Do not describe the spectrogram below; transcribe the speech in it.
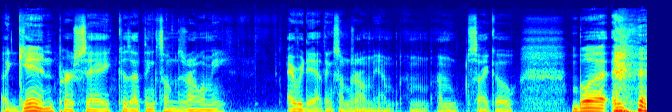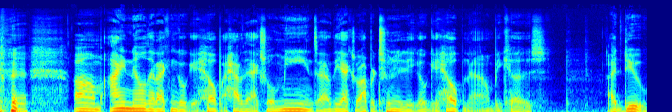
again per se because I think something's wrong with me every day. I think something's wrong with me. I'm I'm, I'm psycho, but um, I know that I can go get help. I have the actual means. I have the actual opportunity to go get help now because I do.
